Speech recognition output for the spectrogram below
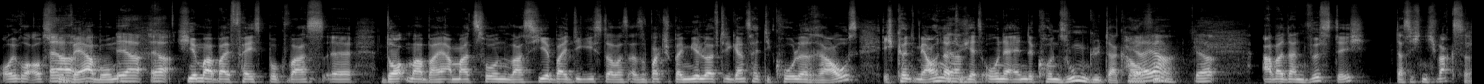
Euro aus für Mhm. Ja, Werbung. ja, ja. Hier mal bei Facebook was, äh, dort mal bei Amazon was, hier bei Digistore was. Also praktisch bei mir läuft die ganze Zeit die Kohle raus. Ich könnte mir auch natürlich jetzt ohne Ende Konsumgüter kaufen. Ja, ja. Aber dann wüsste ich, dass ich nicht wachse.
